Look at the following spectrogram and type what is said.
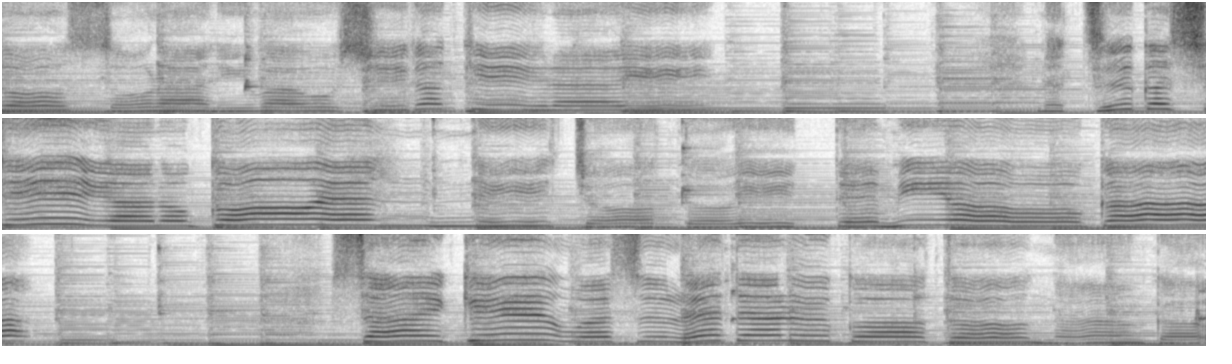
ど空には星が綺麗。懐かしいあの公園にちょっと行ってみようか。最近忘れてることなんか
